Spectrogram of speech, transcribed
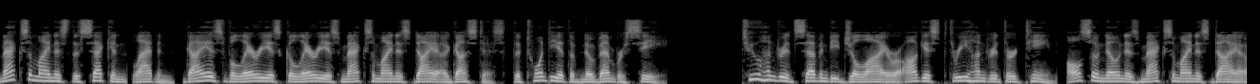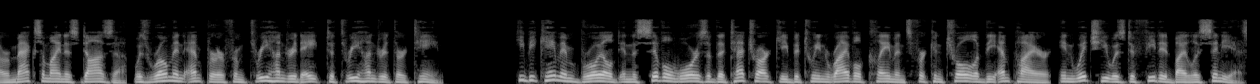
Maximinus II Latin, Gaius Valerius Galerius Maximinus Daia Augustus, 20 November c. 270 July or August 313, also known as Maximinus Daia or Maximinus Daza, was Roman emperor from 308 to 313. He became embroiled in the civil wars of the Tetrarchy between rival claimants for control of the empire, in which he was defeated by Licinius.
